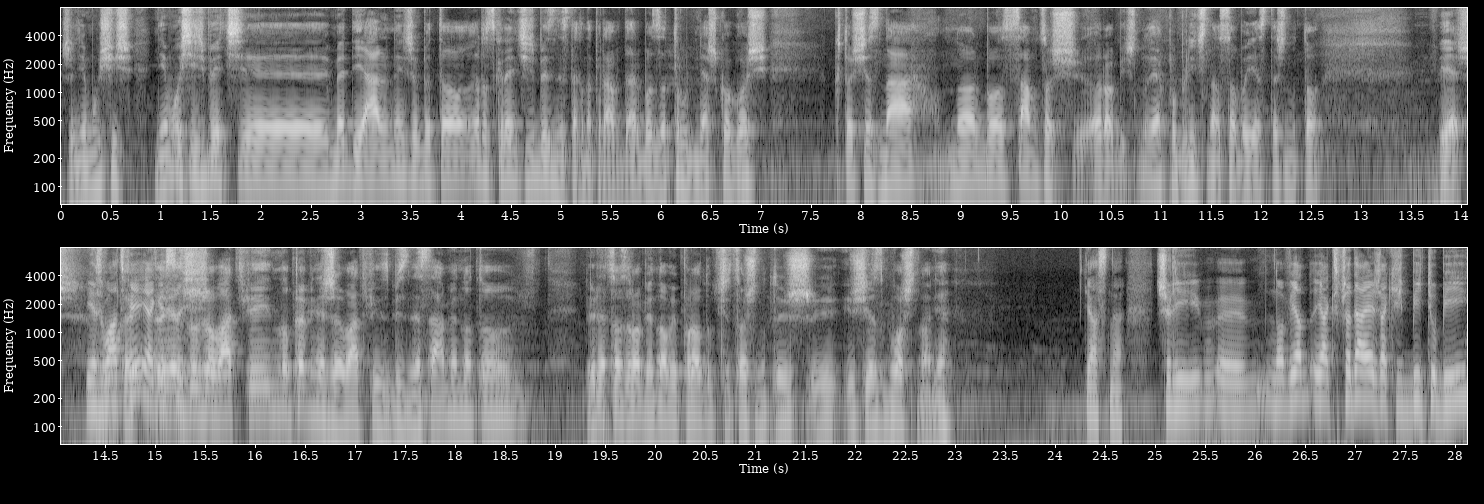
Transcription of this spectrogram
Że nie musisz, nie musisz być e, medialny, żeby to rozkręcić biznes tak naprawdę. Albo zatrudniasz kogoś, kto się zna, no albo sam coś robisz. No jak publiczna osoba jesteś, no to wiesz. Jest no łatwiej, to, jak to jesteś- jest dużo łatwiej, no pewnie, że łatwiej z biznesami, no to byle co zrobię, nowy produkt czy coś, no to już, już jest głośno, nie? Jasne. Czyli y, no, jak sprzedajesz jakiś B2B,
